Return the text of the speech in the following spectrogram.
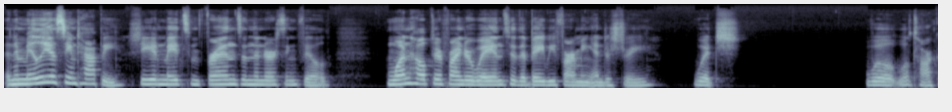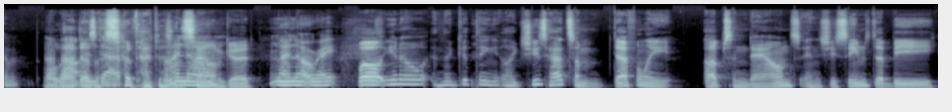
And Amelia seemed happy. She had made some friends in the nursing field. One helped her find her way into the baby farming industry, which we'll we'll talk ab- well, about that doesn't depth. that doesn't sound good. I know, right? Well, you know, and the good thing, like she's had some definitely ups and downs, and she seems to be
